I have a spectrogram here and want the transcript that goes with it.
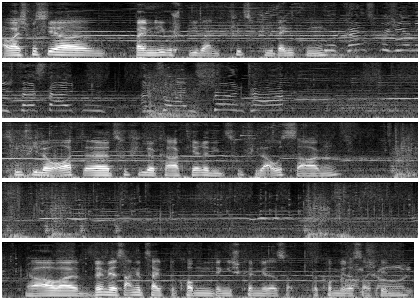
Aber ich muss hier beim Lego-Spiel an viel zu viel denken. Zu viele Ort, äh, zu viele Charaktere, die zu viel aussagen. Ja, aber wenn wir es angezeigt bekommen, denke ich, können wir das, bekommen wir das auch hin.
